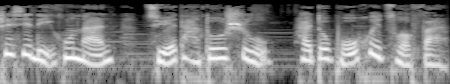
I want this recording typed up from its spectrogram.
这些理工男绝大多数还都不会做饭，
